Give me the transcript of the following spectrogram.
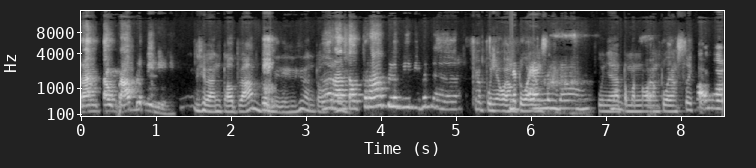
rantau problem ini. Ini rantau problem ini rantau Oh, rantau problem ini bener. Saya punya orang tua yang punya teman orang tua yang strict Pokoknya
